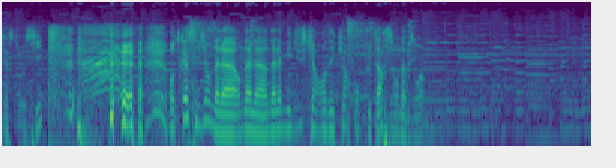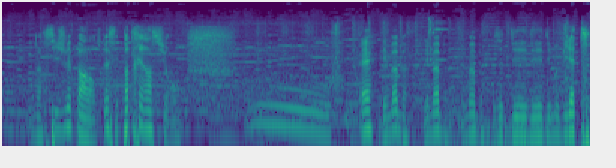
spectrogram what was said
Casse-toi aussi. en tout cas, c'est bien, on a, la, on, a la, on a la méduse qui rend des cœurs pour plus tard si on a besoin. Si je vais par là, en tout cas c'est pas très rassurant. Ouh. Eh, les mobs, les mobs, les mobs, vous êtes des, des, des mobilettes.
